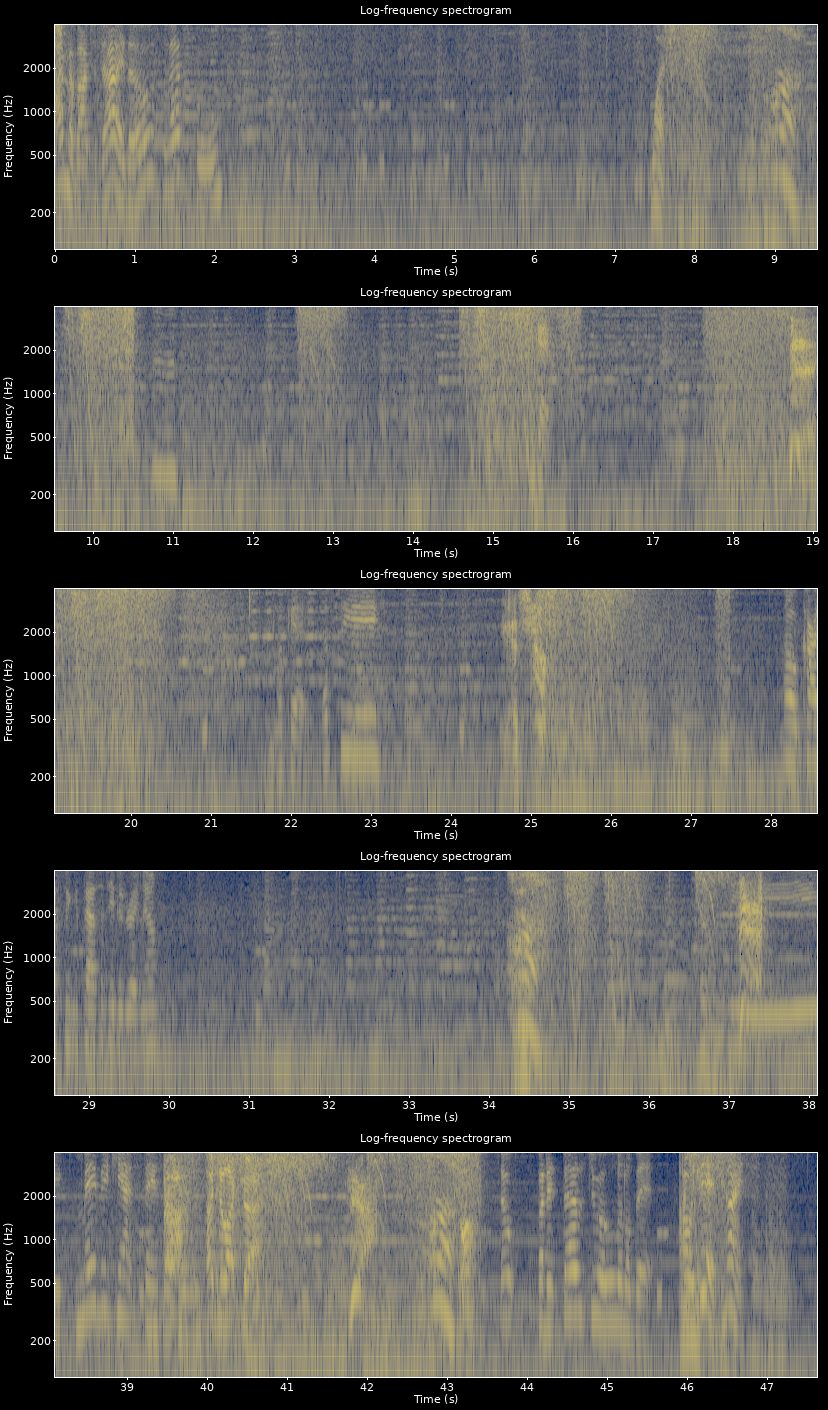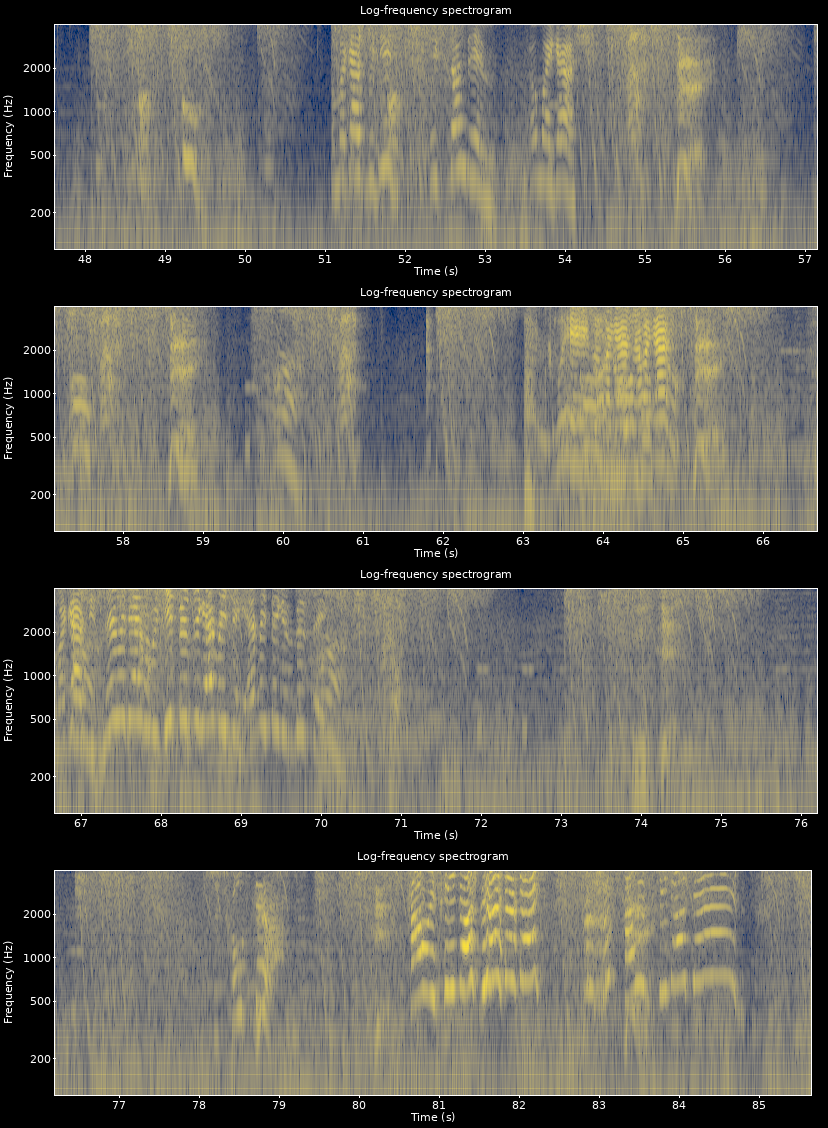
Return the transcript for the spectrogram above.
I'm about to die though, so that's cool. What? Ah, Hmm. Okay. Okay, let's see. Yes? Oh, Carth's incapacitated right now. See. Maybe can't stasis Ah, him. how'd you like that? Nope. But it does do a little bit. Oh, it did. Nice. Oh my gosh, we did! We stunned him! Oh my gosh. Oh! Nearly dead, but we keep missing everything! Everything is missing! Just hold still. How is he not dead? How is he not dead?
